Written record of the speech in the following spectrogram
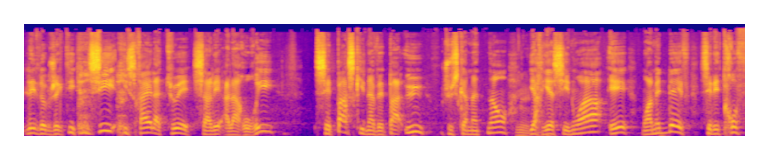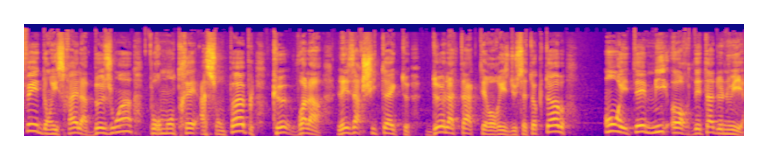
les objectifs, si Israël a tué Saleh al-Arouri, c'est parce qu'il n'avait pas eu, jusqu'à maintenant, Yahya Sinoir et Mohamed Def. C'est les trophées dont Israël a besoin pour montrer à son peuple que, voilà, les architectes de l'attaque terroriste du 7 octobre ont été mis hors d'état de nuire.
